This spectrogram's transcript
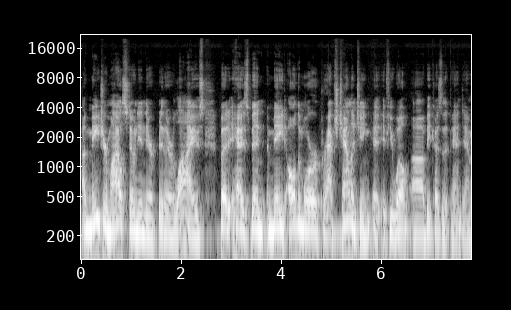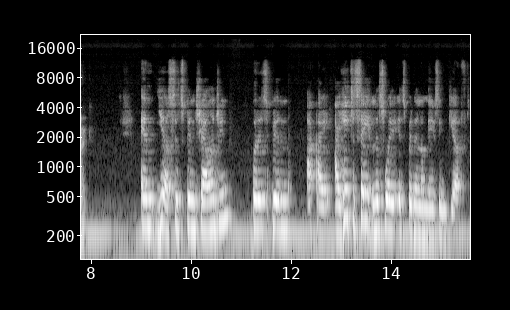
a major milestone in their their lives, but it has been made all the more perhaps challenging, if you will, uh, because of the pandemic. And yes, it's been challenging, but it's been I, I, I hate to say it in this way, it's been an amazing gift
